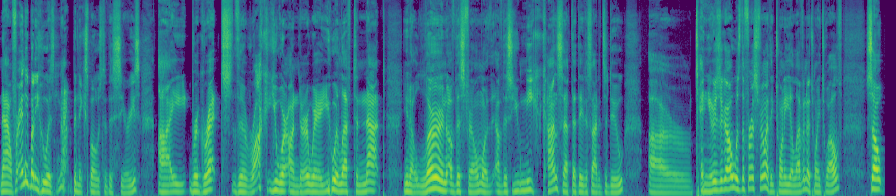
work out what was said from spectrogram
Now, for anybody who has not been exposed to this series, I regret the rock you were under, where you were left to not you know, learn of this film or of this unique concept that they decided to do. Uh, 10 years ago was the first film, I think 2011 or 2012. So,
